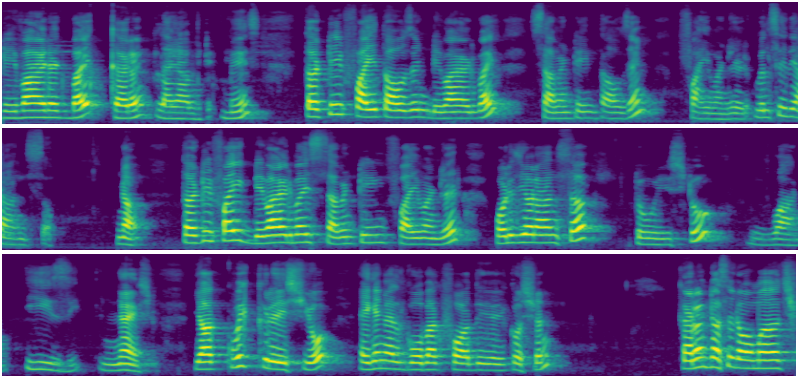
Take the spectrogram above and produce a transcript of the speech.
divided by current liability means 35,000 divided by 17,500. We'll see the answer. Now, 35 divided by 17,500. What is your answer? 2 is to 1. Easy. Next, your quick ratio. Again, I'll go back for the question. Current asset how much?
